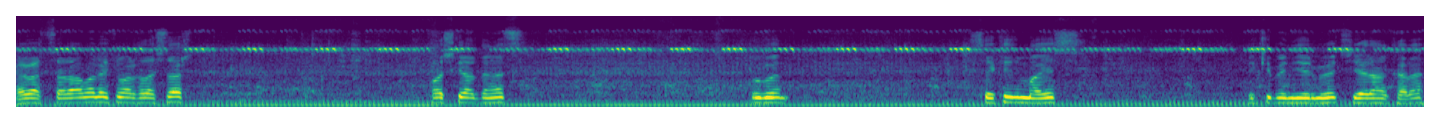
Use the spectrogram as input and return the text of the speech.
Evet, selamünaleyküm arkadaşlar. Hoş geldiniz. Bugün 8 Mayıs 2023 yer Ankara.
